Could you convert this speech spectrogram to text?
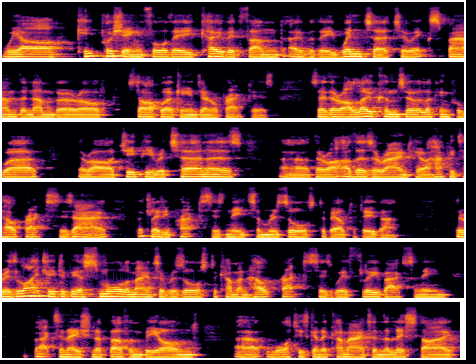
we are keep pushing for the COVID fund over the winter to expand the number of staff working in general practice. So there are locums who are looking for work there are GP returners. Uh, there are others around who are happy to help practices out, but clearly practices need some resource to be able to do that. There is likely to be a small amount of resource to come and help practices with flu vaccine, vaccination above and beyond uh, what is going to come out in the list I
